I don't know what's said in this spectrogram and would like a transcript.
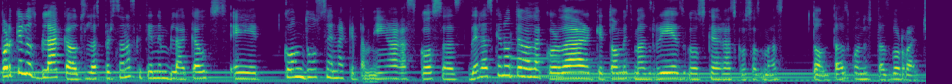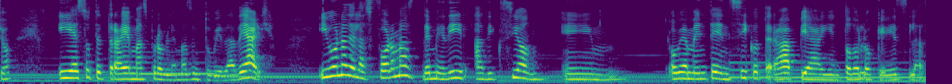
Porque los blackouts, las personas que tienen blackouts, eh, conducen a que también hagas cosas de las que no te vas a acordar, que tomes más riesgos, que hagas cosas más tontas cuando estás borracho y eso te trae más problemas en tu vida diaria. Y una de las formas de medir adicción, em, obviamente en psicoterapia y en todo lo que es la,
